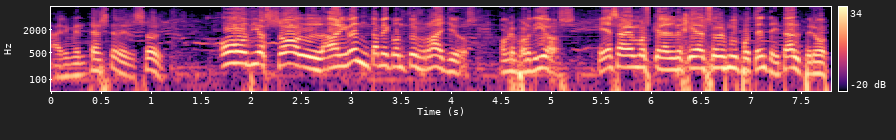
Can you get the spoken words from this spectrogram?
alimentarse del sol. ¡Oh, Dios Sol! ¡Aliméntame con tus rayos! Hombre, por Dios, que ya sabemos que la energía del sol es muy potente y tal, pero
